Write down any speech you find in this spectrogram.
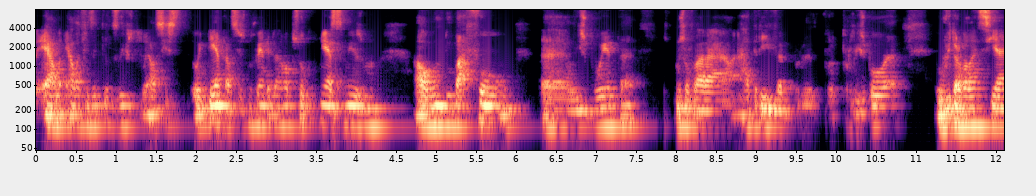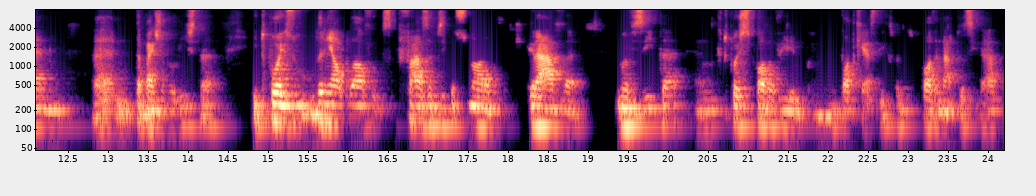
ela, ela fez aqueles livros do LX 80, LX 90, é uma pessoa que conhece mesmo algum do Bafon uh, Lisboeta, que nos vai levar à, à deriva por, por, por, Lisboa. O Vitor Balanciano, uh, também jornalista. E depois o Daniel Glauco, que faz a visita sonora, que grava uma visita que depois se pode ouvir em podcast e que pode andar pela cidade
